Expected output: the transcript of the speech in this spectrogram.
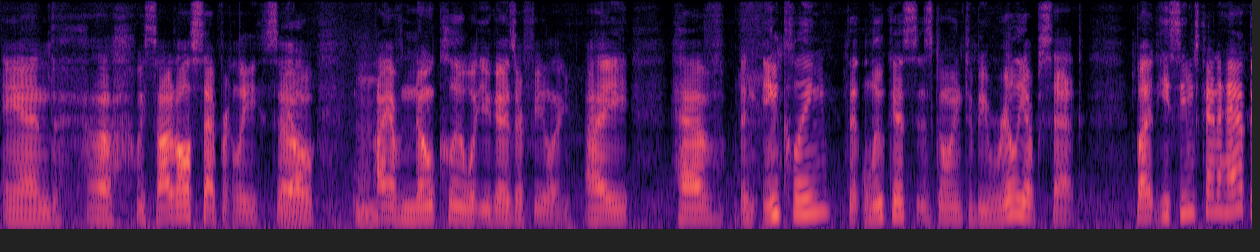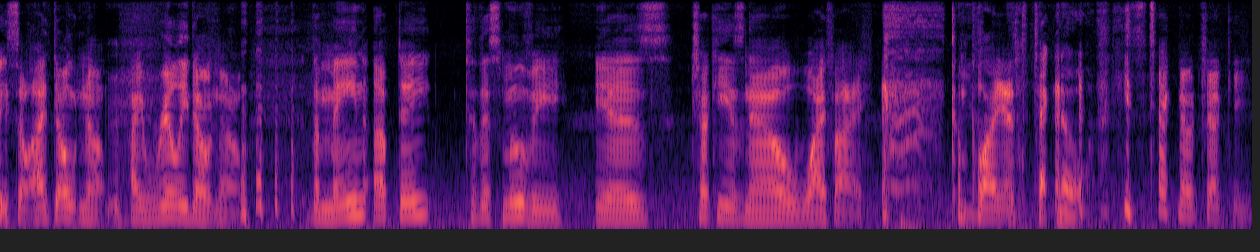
And uh, we saw it all separately, so I have no clue what you guys are feeling. I have an inkling that Lucas is going to be really upset, but he seems kind of happy, so I don't know. I really don't know. the main update to this movie is Chucky is now Wi Fi compliant. Techno. He's Techno Chucky.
